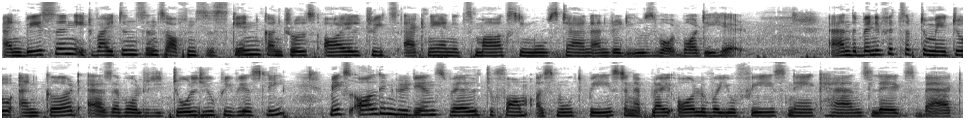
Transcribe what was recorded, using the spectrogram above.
And besan, it whitens and softens the skin, controls oil, treats acne and its marks, removes tan, and reduces body hair and the benefits of tomato and curd as I've already told you previously. Mix all the ingredients well to form a smooth paste and apply all over your face, neck, hands, legs, back,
